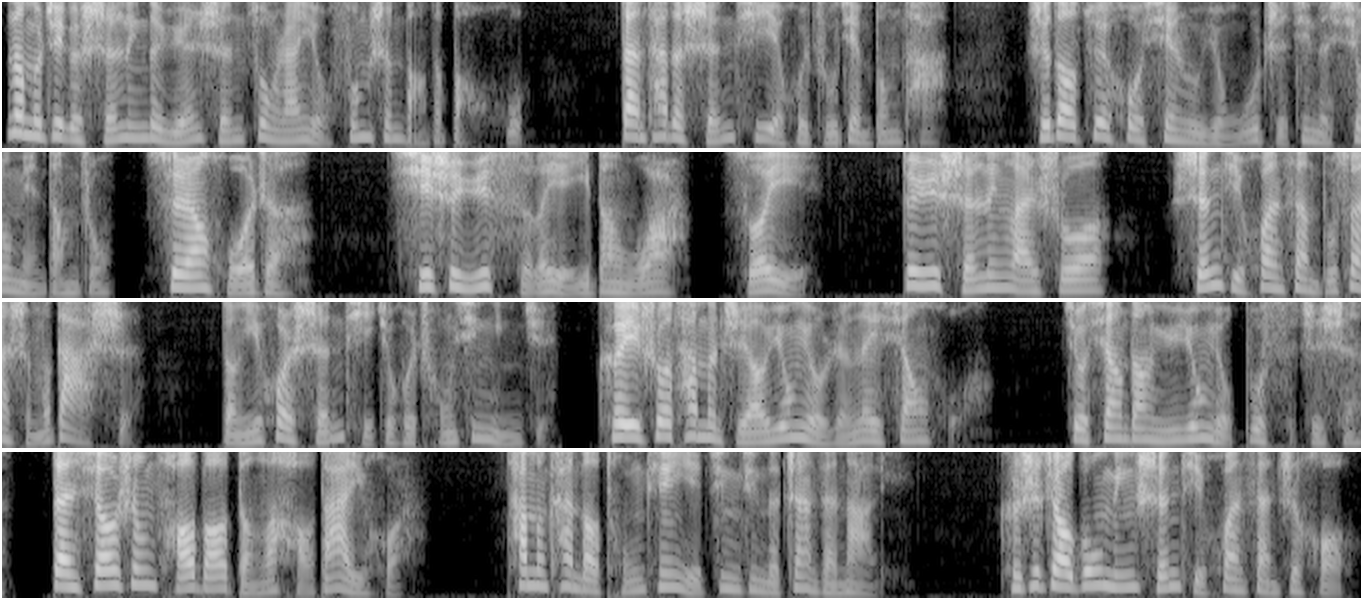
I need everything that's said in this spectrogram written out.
那么，这个神灵的元神纵然有封神榜的保护，但他的神体也会逐渐崩塌，直到最后陷入永无止境的休眠当中。虽然活着，其实与死了也一般无二。所以，对于神灵来说，神体涣散不算什么大事，等一会儿神体就会重新凝聚。可以说，他们只要拥有人类香火，就相当于拥有不死之身。但萧生、曹宝等了好大一会儿，他们看到童天也静静的站在那里。可是赵公明神体涣散之后，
